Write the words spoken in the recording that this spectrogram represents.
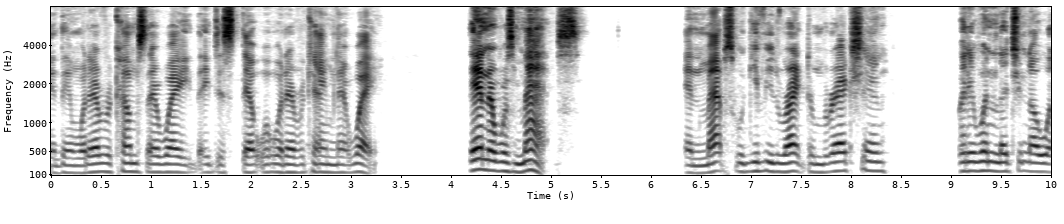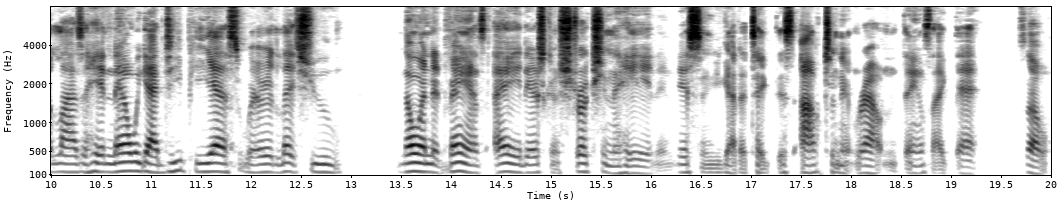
And then whatever comes their way, they just dealt with whatever came their way. Then there was maps. And maps would give you the right direction, but it wouldn't let you know what lies ahead. Now we got GPS where it lets you know in advance, hey, there's construction ahead and this, and you got to take this alternate route and things like that. So,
